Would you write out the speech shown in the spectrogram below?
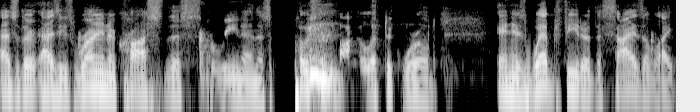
as they're as he's running across this arena in this post-apocalyptic world, and his webbed feet are the size of like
